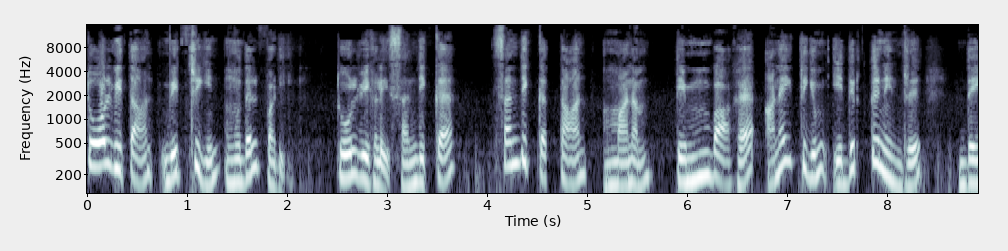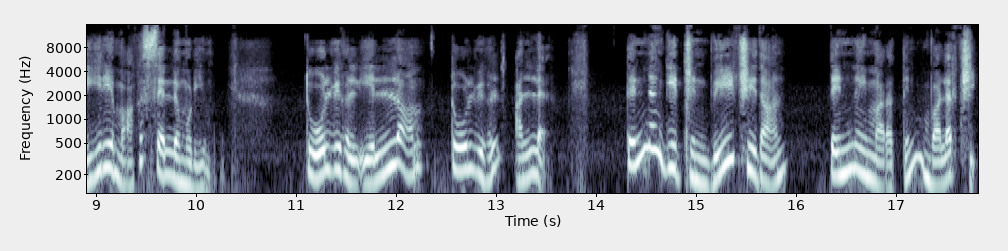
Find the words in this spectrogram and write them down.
தோல்விதான் வெற்றியின் முதல் படி. தோல்விகளை சந்திக்க சந்திக்கத்தான் மனம் தெம்பாக அனைத்தையும் எதிர்த்து நின்று தைரியமாக செல்ல முடியும். தோல்விகள் எல்லாம் தோல்விகள் அல்ல. தென்னங்கீற்றின் வீழ்ச்சிதான் தென்னை மரத்தின் வளர்ச்சி.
